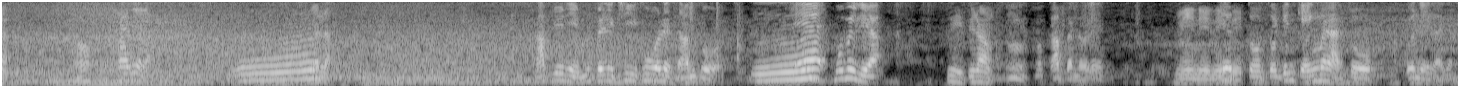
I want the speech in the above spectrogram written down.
อ เนาะแค่นี้แหละ อืมนั่นแหละกลับที่นี่มันเป็นเลขสี่คู่เลขสามตัวอืเอ๊ะมบ่ไม่เหลือนี่พี่น้องอืมเขากลับกันเอาเลยนี่นี่นี่เนี่ยนี่ตัวตัวเก่งๆมันน่ะตัวตัวนี้แหละเนี่ย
